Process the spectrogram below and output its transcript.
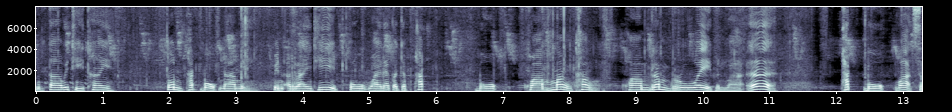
คุณตาวิถีไทย ต้นพัดโบกน้ำนี่ เป็นอะไรที่ปลูกไว้แล้วก็จะพัดโบกความมั่งคั่ง ความร่ำรวยเพิ่นว่า เออ พัดโบกวาส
